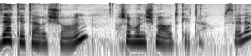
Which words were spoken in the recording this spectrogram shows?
זה הקטע הראשון. עכשיו בואו נשמע עוד קטע, בסדר?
